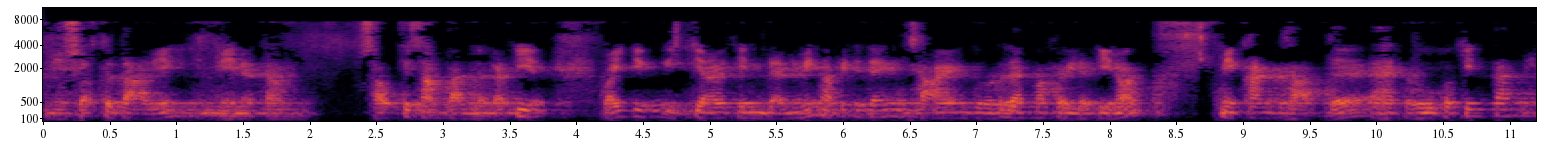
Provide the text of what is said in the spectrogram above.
මේ ස්වස්ථතාවයෙන් මේ නැත්නම් සෞඛ්‍ය සම්පන්න ගතිය වෛද්‍ය විද්‍යාවේ තියෙන දැනුමින් අපිට දැන් සායන දුරට දැක්මක් වෙලා තියෙනවා මේ කන ශබ්ද ඇහැට රූප කියන කන්නේ.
